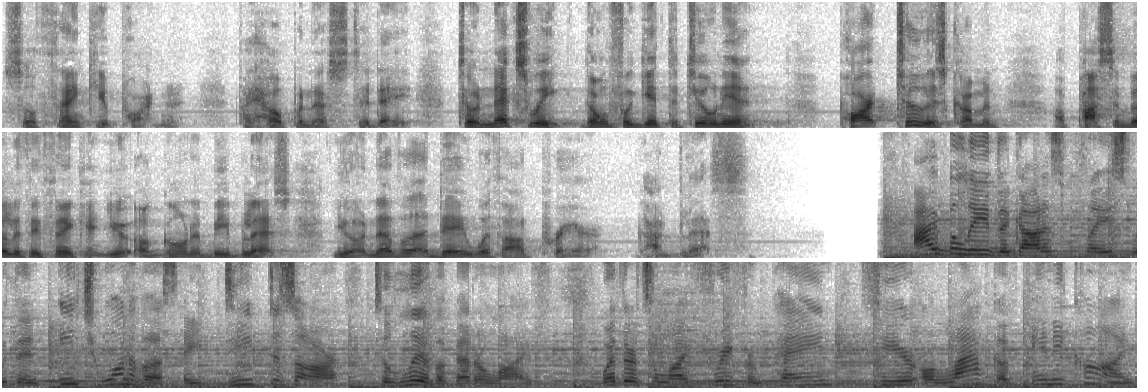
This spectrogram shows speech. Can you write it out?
So thank you, partner, for helping us today. Till next week, don't forget to tune in. Part two is coming a possibility thinking. You are going to be blessed. You're never a day without prayer. God bless. I believe that God has placed within each one of us a deep desire to live a better life. Whether it's a life free from pain, fear, or lack of any kind,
